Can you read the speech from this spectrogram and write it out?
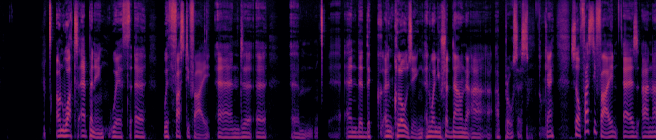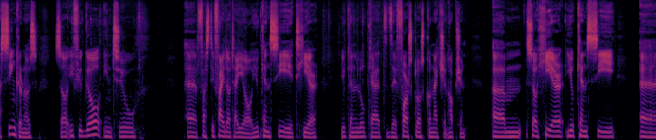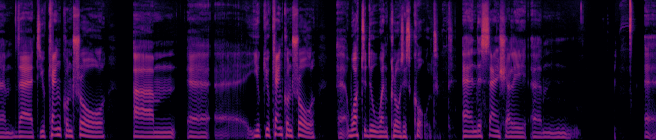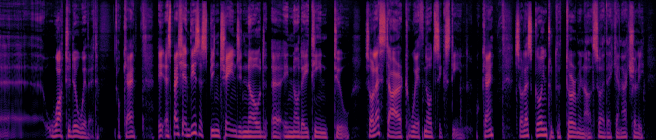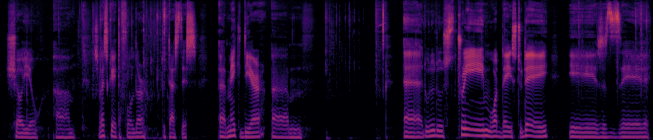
on what's happening with uh, with Fastify and. Uh, uh um, and the, the and closing and when you shut down a, a process okay? So fastify as an asynchronous so if you go into uh, fastify.io you can see it here. You can look at the force close connection option. Um, so here you can see um, that you can control um, uh, uh, you, you can control uh, what to do when close is called and essentially um, uh, what to do with it. Okay, it, especially and this has been changed in Node uh, in Node 18 too. So let's start with Node 16. Okay, so let's go into the terminal so that I can actually show you. Um, so let's create a folder to test this. Uh, make dir um, uh, do do do stream what day is today is the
